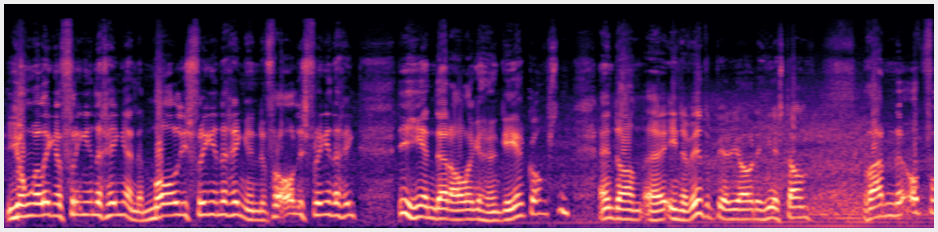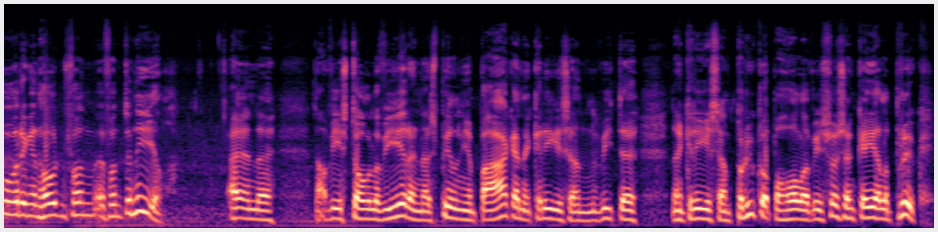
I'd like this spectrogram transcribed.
jongelingenvereniging en de molisvereniging en de vrouwlisvereniging. Die hier daar alle hun keerkomsten. En dan uh, in de winterperiode hier staan waren de opvoeringen houden van, van toneel. En uh, dan weer stolen weer en dan speel je een paak en dan kreeg je zo'n witte, dan kreeg je zo'n pruik op een holle, weer zo'n kele pruik.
